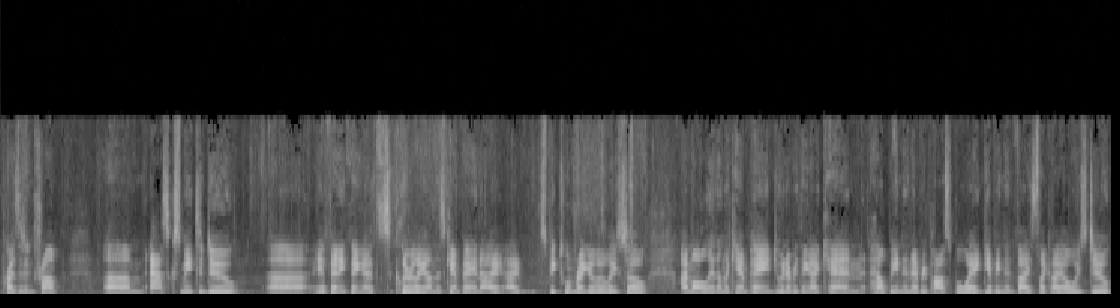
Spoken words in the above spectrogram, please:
President Trump um, asks me to do uh, if anything, it's clearly on this campaign. I, I, speak to him regularly, so I'm all in on the campaign, doing everything I can, helping in every possible way, giving advice like I always do.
